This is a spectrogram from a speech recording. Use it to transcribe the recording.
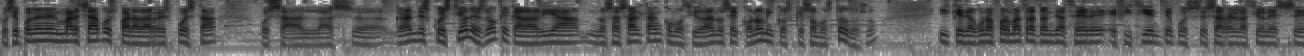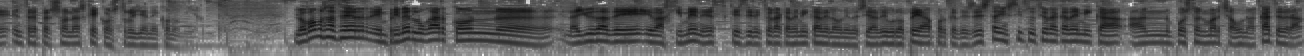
pues se ponen en marcha pues para dar respuesta pues a las eh, grandes cuestiones, ¿no? Que cada día nos asaltan como ciudadanos económicos que somos todos, ¿no? Y que de alguna forma tratan de hacer eh, eficiente pues esas relaciones eh, entre personas que construyen economía. Lo vamos a hacer en primer lugar con la ayuda de Eva Jiménez, que es directora académica de la Universidad Europea, porque desde esta institución académica han puesto en marcha una cátedra,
